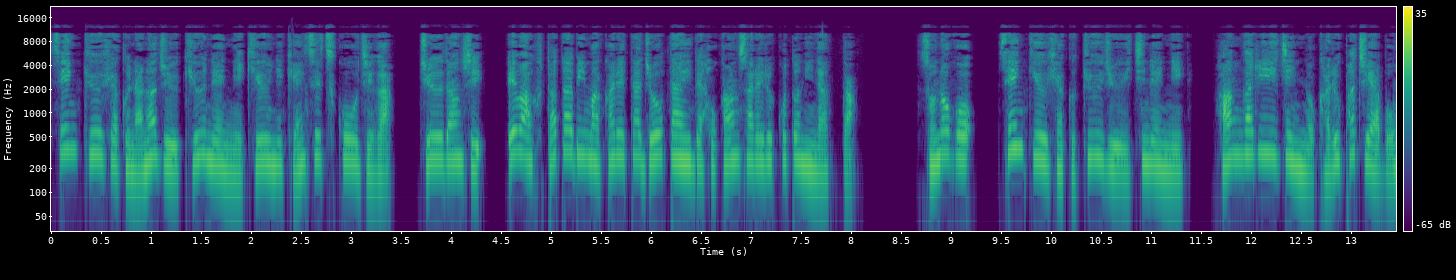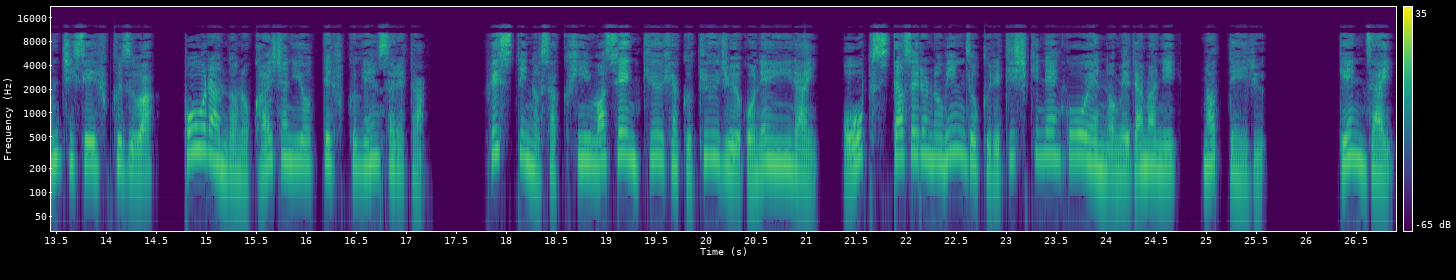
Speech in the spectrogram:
1979年に急に建設工事が中断し、絵は再び巻かれた状態で保管されることになった。その後、1991年にハンガリー人のカルパチア・ボンチ制服図はポーランドの会社によって復元された。フェスティの作品は1995年以来、オープスタセルの民族歴史記念公園の目玉になっている。現在、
